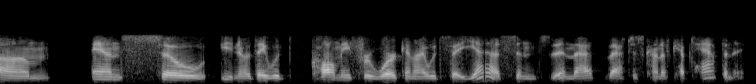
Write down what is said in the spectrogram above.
um and so you know they would call me for work and I would say yes and and that that just kind of kept happening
